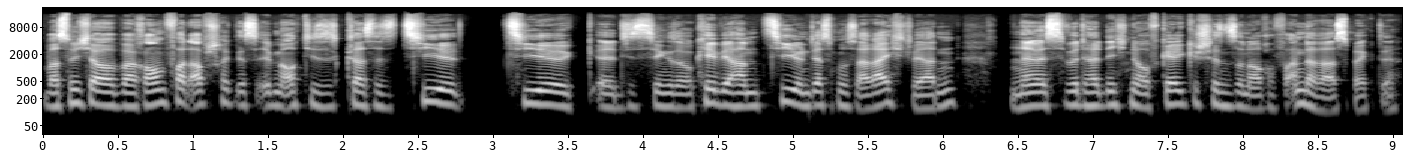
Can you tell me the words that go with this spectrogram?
Was mich aber bei Raumfahrt abschreckt, ist eben auch dieses klassische Ziel, Ziel, äh, dieses Ding so, okay, wir haben ein Ziel und das muss erreicht werden. Und dann es wird halt nicht nur auf Geld geschissen, sondern auch auf andere Aspekte.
